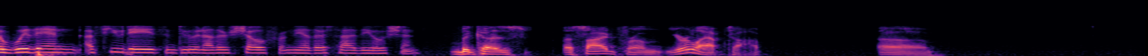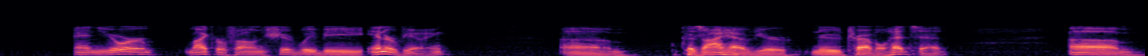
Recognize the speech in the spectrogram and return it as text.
uh, within a few days and do another show from the other side of the ocean? because aside from your laptop uh, and your microphone, should we be interviewing? Because I have your new travel headset. Um,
